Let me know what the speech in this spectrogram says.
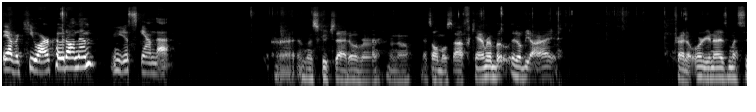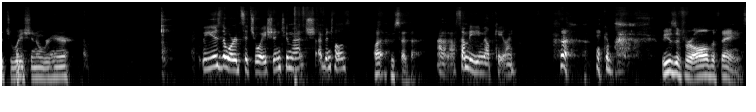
they have a QR code on them, and you just scan that. All right, I'm gonna scooch that over. I don't know, that's almost off camera, but it'll be all right. Try to organize my situation over here. We use the word situation too much, I've been told. What? Who said that? I don't know. Somebody emailed Caitlin. we use it for all the things.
